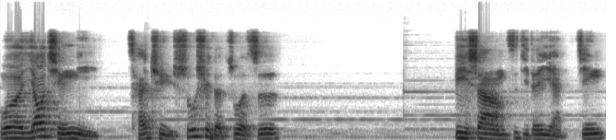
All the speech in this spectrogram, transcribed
我邀请你采取舒适的坐姿，闭上自己的眼睛，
